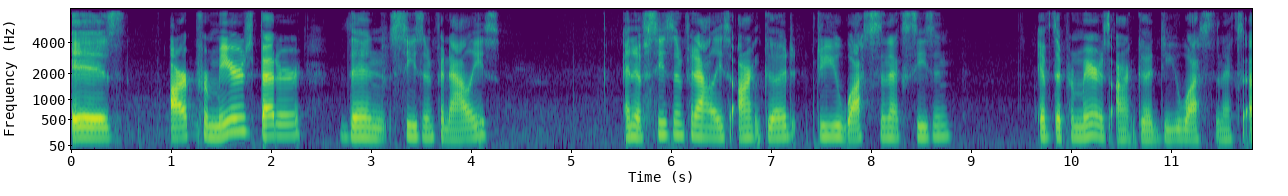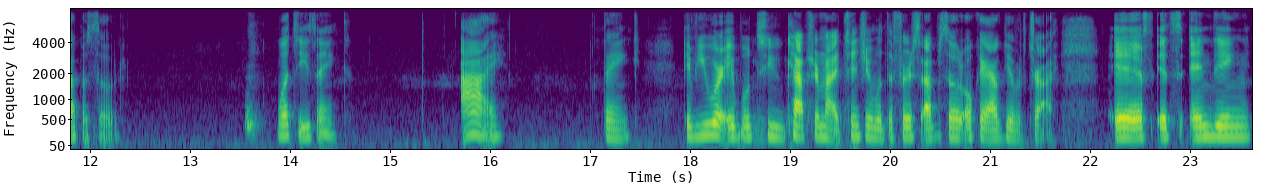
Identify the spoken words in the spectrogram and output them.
Is are premieres better than season finales? And if season finales aren't good, do you watch the next season? If the premieres aren't good, do you watch the next episode? What do you think? I think if you were able to capture my attention with the first episode, okay, I'll give it a try. If it's ending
